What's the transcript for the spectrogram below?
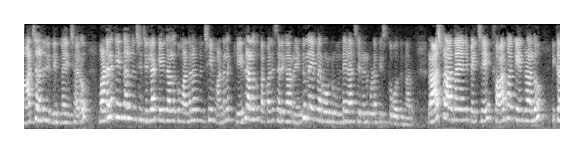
మార్చాలని నిర్ణయించారు. మండల కేంద్రాల నుంచి జిల్లా కేంద్రాలకు మండలం నుంచి మండల కేంద్రాలకు తప్పనిసరిగా రెండు లైన్ల రోడ్లు ఉండేలా చర్యలు కూడా తీసుకోబోతున్నారు. రాష్ట్ర ఆదాయాన్ని పెంచే ఫార్మా కేంద్రాలు ఇక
